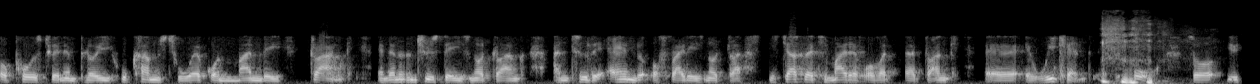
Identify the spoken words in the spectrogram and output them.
opposed to an employee who comes to work on Monday drunk and then on Tuesday he's not drunk until the end of Friday he's not drunk. It's just that he might have over uh, drunk uh, a weekend before. so you,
